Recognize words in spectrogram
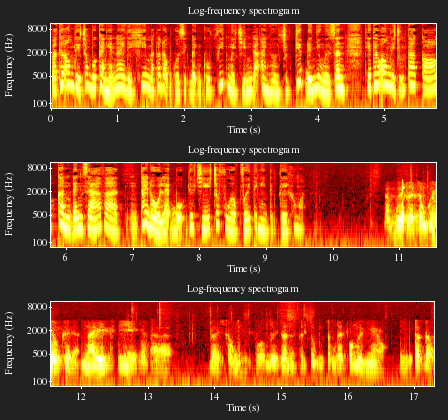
Và thưa ông thì trong bối cảnh hiện nay thì khi mà tác động của dịch bệnh Covid-19 đã ảnh hưởng trực tiếp đến nhiều người dân thì theo ông thì chúng ta có cần đánh giá và thay đổi lại bộ tiêu chí cho phù hợp với tình hình thực tế không ạ? Đặc biệt là trong cái điều kiện hiện nay uh, đời sống của người dân nói chung trong đấy có người nghèo thì tác động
